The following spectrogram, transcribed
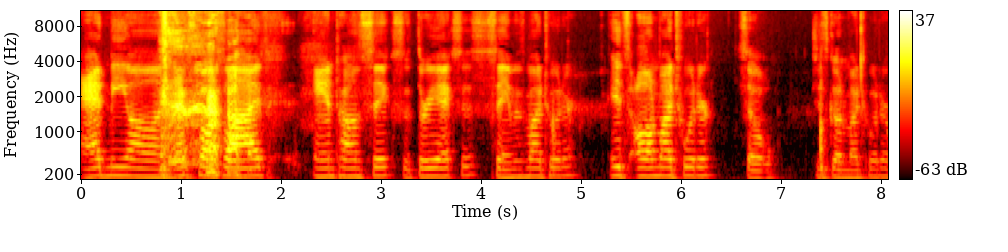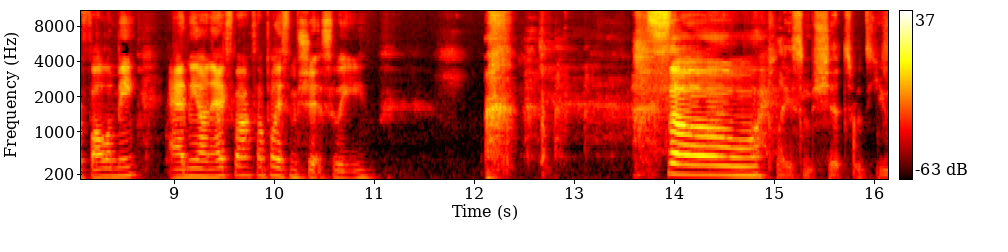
Add me on Xbox Live, Anton6 with three X's, same as my Twitter. It's on my Twitter, so just go to my Twitter, follow me, add me on Xbox. I'll play some shit with you. So Play some shits with you.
